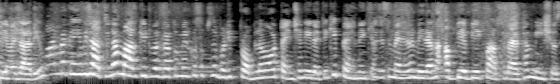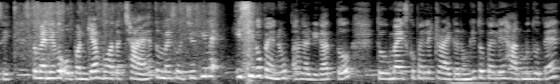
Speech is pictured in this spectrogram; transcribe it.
इसलिए मैं जा रही हूँ। और मैं कहीं भी जाती हूँ ना मार्केट वगैरह तो मेरे को सबसे बड़ी प्रॉब्लम और टेंशन नहीं रहती कि पहने क्या। जैसे मैंने ना, मेरा ना अभी अभी एक पार्सल आया था मीशो से तो मैंने वो ओपन किया, बहुत अच्छा आया है तो मैं सोची कि मैं इसी को पहनूं, अगर लगेगा तो। तो मैं इसको पहले ट्राई करूँगी तो पहले हाथ मुँह धोते हैं,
